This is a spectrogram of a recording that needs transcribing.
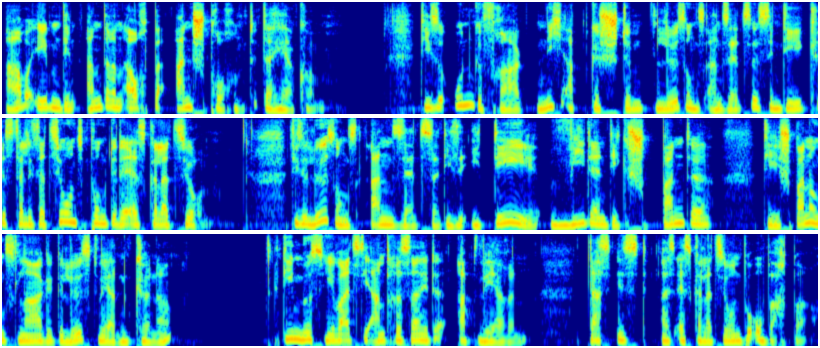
aber eben den anderen auch beanspruchend daherkommen. Diese ungefragt, nicht abgestimmten Lösungsansätze sind die Kristallisationspunkte der Eskalation. Diese Lösungsansätze, diese Idee, wie denn die gespannte, die Spannungslage gelöst werden könne, die muss jeweils die andere Seite abwehren. Das ist als Eskalation beobachtbar.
